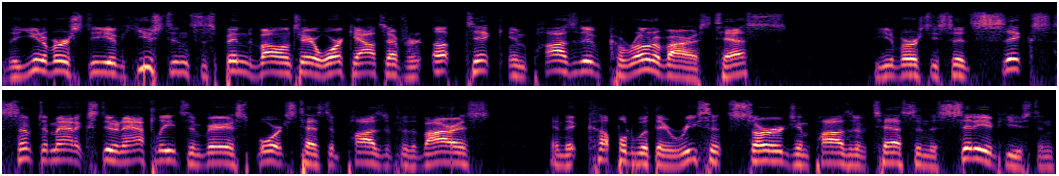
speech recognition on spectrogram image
The University of Houston suspended voluntary workouts after an uptick in positive coronavirus tests. The university said six symptomatic student athletes in various sports tested positive for the virus, and that coupled with a recent surge in positive tests in the city of Houston,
